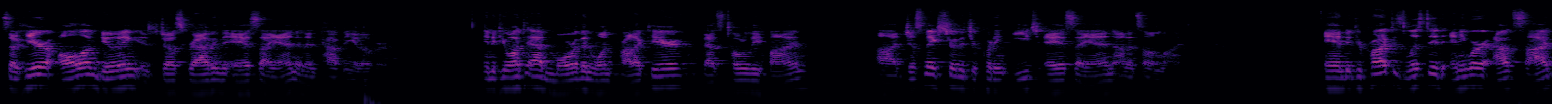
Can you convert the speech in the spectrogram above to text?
So here, all I'm doing is just grabbing the ASIN and then copying it over. And if you want to add more than one product here, that's totally fine. Uh, just make sure that you're putting each ASIN on its own line. And if your product is listed anywhere outside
